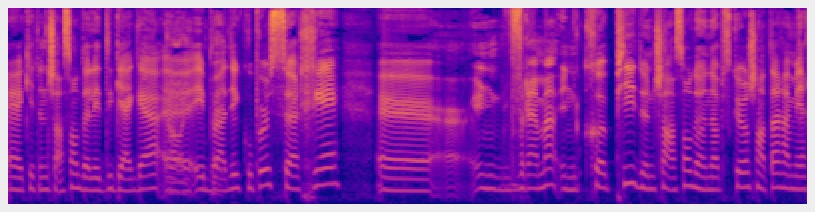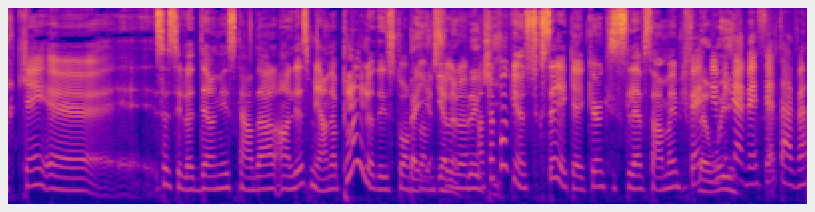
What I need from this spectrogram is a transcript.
euh, qui est une chanson de Lady Gaga euh, Ah oui, et Bradley Cooper, serait une, vraiment une copie d'une chanson d'un obscur chanteur américain. Ça, c'est le dernier scandale en liste, mais il y en a plein là, des histoires Ben, comme y ça. a là. plein, À chaque fois qu'il y a un succès, il y a quelqu'un qui se lève sa main fait Ben Mais oui. moi, je l'avais fait avant.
